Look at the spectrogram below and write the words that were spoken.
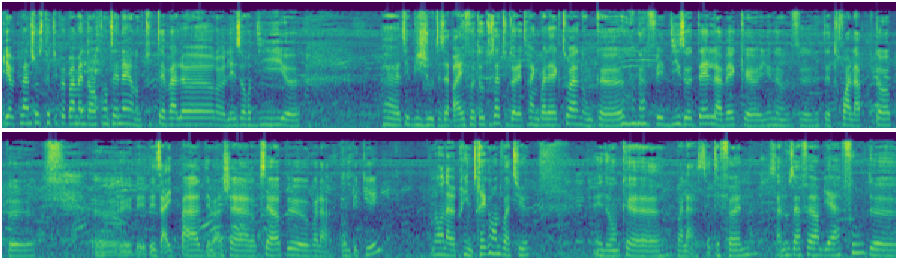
il y a plein de choses que tu peux pas mettre dans le container. Donc toutes tes valeurs, euh, les ordis, euh, tes bijoux, tes appareils photo, tout ça, tu dois les trimballer avec toi. Donc on a fait 10 hôtels avec you know, trois laptops, des, des, iPads, des machins. Donc c'est un peu voilà compliqué. Mais on avait pris une très grande voiture. Et donc voilà, c'était fun. Ça nous a fait un bien fou de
